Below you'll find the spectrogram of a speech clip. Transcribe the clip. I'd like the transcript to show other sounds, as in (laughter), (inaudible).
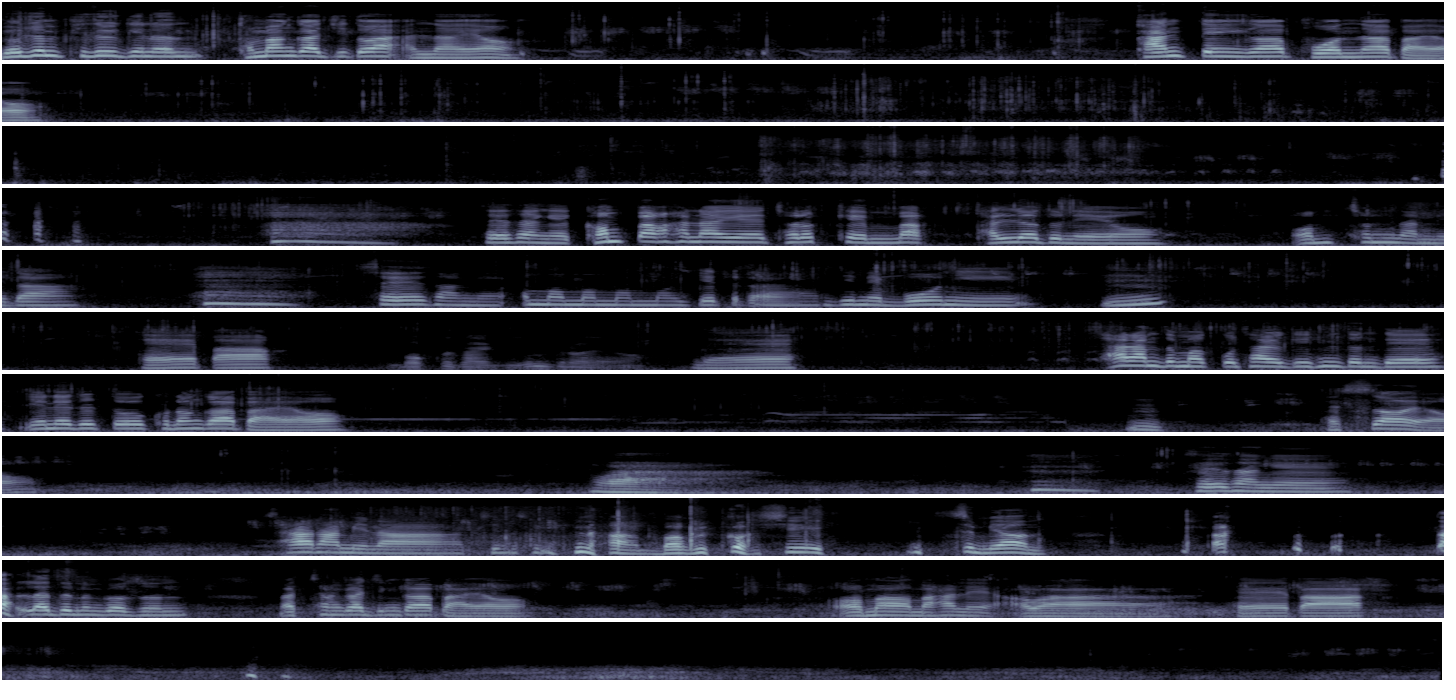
요즘 비둘기는 도망가지도 않아요. 간땡이가 부었나 봐요. (laughs) 세상에 건빵 하나에 저렇게 막 달려드네요. 엄청납니다. 세상에 어머머머머 얘들아 니네 뭐니? 응? 대박. 먹고 살기 힘들어요. 네. 사람도 먹고 살기 힘든데 얘네들도 그런가 봐요. 음, 됐어요. 와. 음, 세상에 사람이나 짐승이나 (laughs) 먹을 것이 있으면 막 (laughs) 달라드는 것은 마찬가지인가 봐요. 어마어마하네. 와, 대박.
